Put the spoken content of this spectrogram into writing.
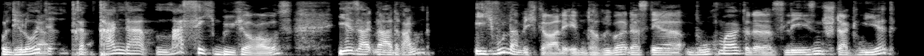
Und die Leute ja. tra tragen da massig Bücher raus. Ihr seid nah dran. Ich wundere mich gerade eben darüber, dass der Buchmarkt oder das Lesen stagniert.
